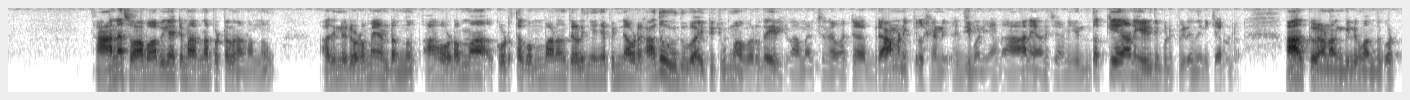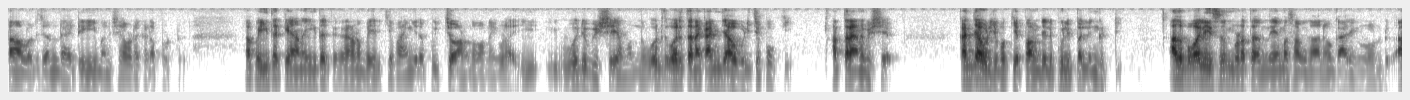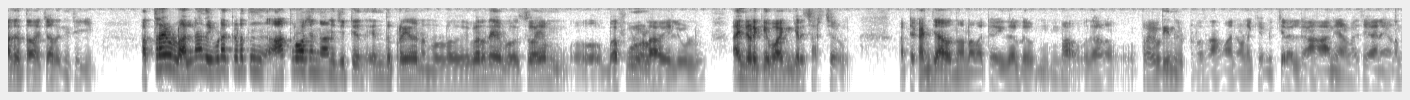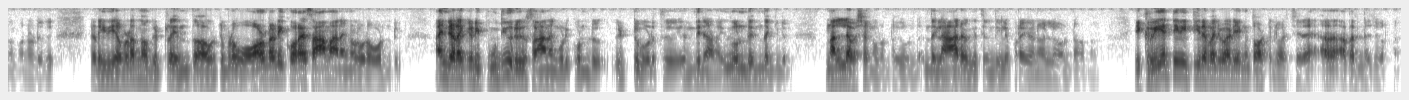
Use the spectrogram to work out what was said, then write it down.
ആന സ്വാഭാവികമായിട്ട് മരണപ്പെട്ടതാണെന്നും അതിനൊരു ഉടമയുണ്ടെന്നും ആ ഉടമ കൊടുത്ത കൊമ്പാണെന്ന് തെളിഞ്ഞു കഴിഞ്ഞാൽ പിന്നെ അവിടെ അതും ഇതുമായിട്ട് ചുമ്മാ വെറുതെ ഇരിക്കണം. ആ മനുഷ്യനെ മറ്റേ ബ്രാഹ്മണിക്കൽ ഹെജിമണിയാണ് ആനയാണ് ചേണി എന്തൊക്കെയാണ് എഴുതി പിടിപ്പിക്കുന്നത് എനിക്കറിയില്ല. ആർക്ക് വേണമെങ്കിലും വന്ന് കൊട്ടാനുള്ളൊരു ചെണ്ടായിട്ട് ഈ മനുഷ്യൻ അവിടെ കിടപ്പുണ്ട്. അപ്പോൾ ഇതൊക്കെയാണ് ഇതൊക്കെ കാണുമ്പോൾ എനിക്ക് ഭയങ്കര പുച്ഛമാണ് തോന്നുന്നത് ഇവിടെ. ഈ ഒരു വിഷയം വന്നു ഒരു ഒരു തന്നെ കഞ്ചാവ് പിടിച്ച് പൊക്കി. അത്രയാണ് വിഷയം. കഞ്ചാവ് പിടിച്ച് പൊക്കിയപ്പോൾ അവന്റെ പുലിപ്പല്ലും കിട്ടി. അത് പോലീസും ഇവിടുത്തെ നിയമ സംവിധാനവും കാര്യങ്ങളും ഉണ്ട്. അതെന്താ വെച്ചാൽ അതങ്ങ് ചെയ്യും. അത്രയേ ഉള്ളൂ. അല്ലാതെ ഇവിടെ കിടത്ത് ആക്രോശം കാണിച്ചിട്ട് എന്ത് പ്രയോജനമുള്ളത്? വെറുതെ സ്വയം ബഫൂണുകളാവേലേ ഉള്ളൂ. അതിന്റെ ഇടയ്ക്ക് ഭയങ്കര ചർച്ചകൾ. മറ്റേ കഞ്ചാവ് എന്ന് പറഞ്ഞാൽ മറ്റേ ഇതല്ല ഇതാണ് പ്രകൃതിയിൽ നിന്ന് കിട്ടുന്ന സാമാനമാണ് കെമിക്കലല്ല ആനയാണ് ചേനയാണെന്ന് പറഞ്ഞിട്ട് ഇത് എടാ ഇത് എവിടെ നിന്നോ കിട്ടുക എന്തോ ആവട്ടെ. ഇവിടെ ഓൾറെഡി കുറേ സാമാനങ്ങൾ ഇവിടെ ഉണ്ട്. അതിന്റെ ഇടയ്ക്കിടെ പുതിയൊരു സാധനം കൂടി കൊണ്ട് ഇട്ട് കൊടുത്ത് എന്തിനാണ്? ഇതുകൊണ്ട് എന്തെങ്കിലും നല്ല വശങ്ങളുണ്ട് ഇതുകൊണ്ട്? എന്തെങ്കിലും ആരോഗ്യത്തിന് എന്തെങ്കിലും പ്രയോജനം എല്ലാം ഉണ്ടാവുന്നത് ഈ ക്രിയേറ്റിവിറ്റിയുടെ പരിപാടി അങ്ങ് തോട്ടിൽ വെച്ചത് അത് അതല്ല ചോറിന്.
